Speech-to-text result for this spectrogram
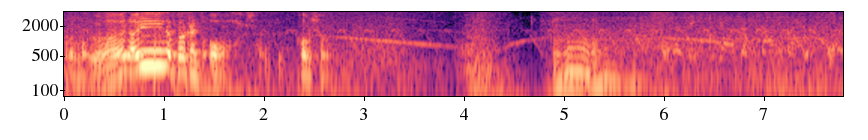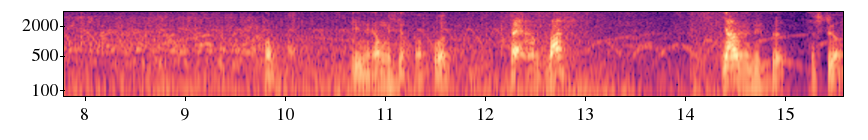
Warte mal. Oh, nein, auf gar keinen Oh, scheiße. Komm schon. Komm. Den ramme ich jetzt mal kurz. Bam, was? Ja, siehst du, zerstört.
